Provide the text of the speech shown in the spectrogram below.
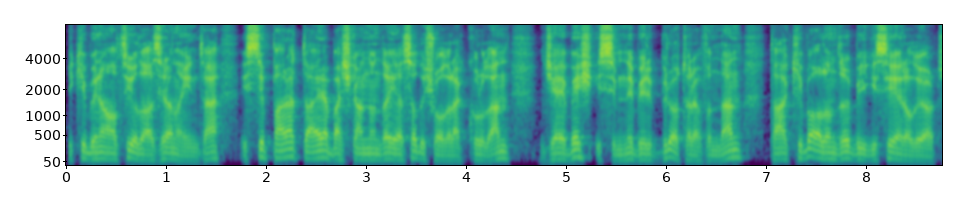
2006 yılı Haziran ayında İstihbarat Daire Başkanlığı'nda yasa dışı olarak kurulan C5 isimli bir büro tarafından takibe alındığı bilgisi yer alıyordu.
